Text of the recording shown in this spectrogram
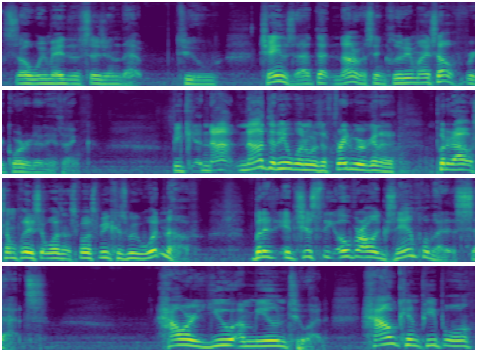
So we made the decision that to change that, that none of us, including myself, recorded anything. Because not not that anyone was afraid we were going to put it out someplace it wasn't supposed to be, because we wouldn't have. But it, it's just the overall example that it sets. How are you immune to it? How can people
